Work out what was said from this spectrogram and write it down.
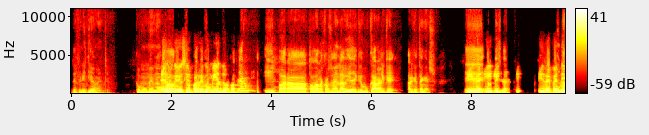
definitivamente. Como mismo es lo que yo siempre recomiendo. y para todas las cosas en la vida hay que buscar al que, al que esté en eso. y, eh, repetir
